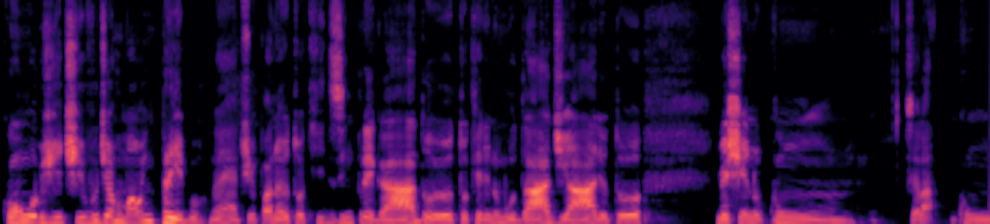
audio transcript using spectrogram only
com o objetivo de arrumar um emprego, né? Tipo, ah, não, eu tô aqui desempregado, eu tô querendo mudar de área, eu tô mexendo com sei lá, com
